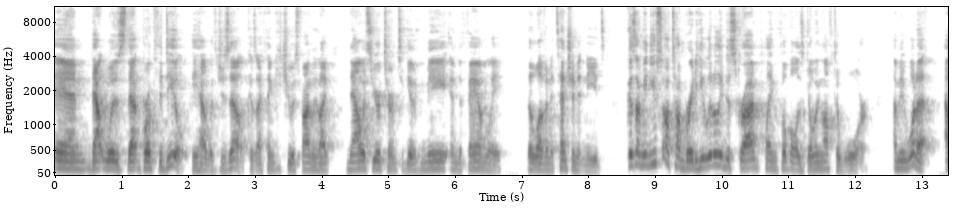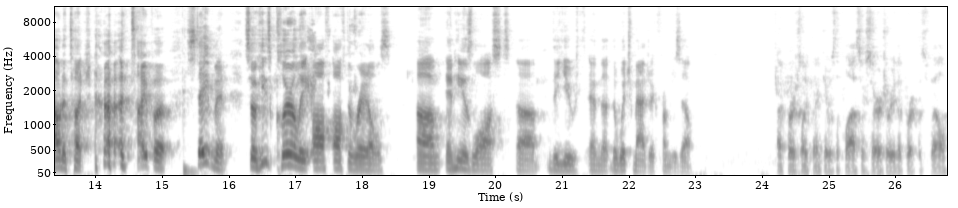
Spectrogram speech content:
And that was that broke the deal he had with Gisele because I think she was finally like, now it's your turn to give me and the family the love and attention it needs. Because I mean, you saw Tom Brady. He literally described playing football as going off to war. I mean, what a out of touch type of statement. So he's clearly off off the rails, um, and he has lost uh, the youth and the, the witch magic from Gisele. I personally think it was the plastic surgery that broke the spell.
